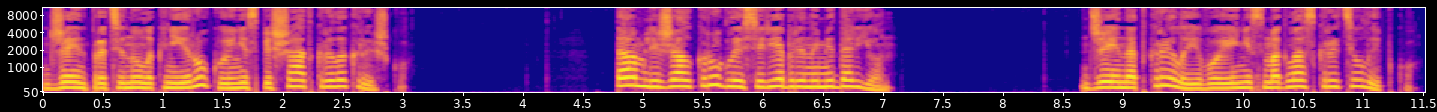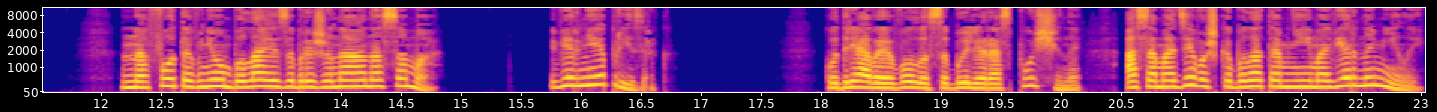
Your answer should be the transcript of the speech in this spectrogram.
Джейн протянула к ней руку и не спеша открыла крышку. Там лежал круглый серебряный медальон. Джейн открыла его и не смогла скрыть улыбку. На фото в нем была изображена она сама — вернее, призрак. Кудрявые волосы были распущены, а сама девушка была там неимоверно милой.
